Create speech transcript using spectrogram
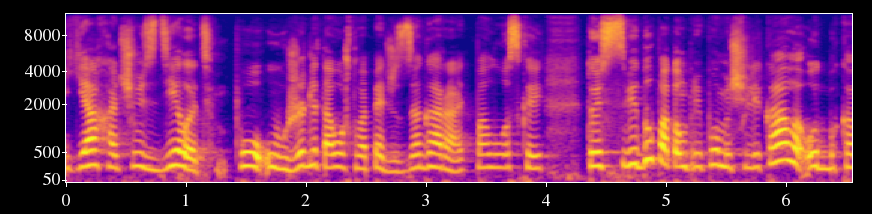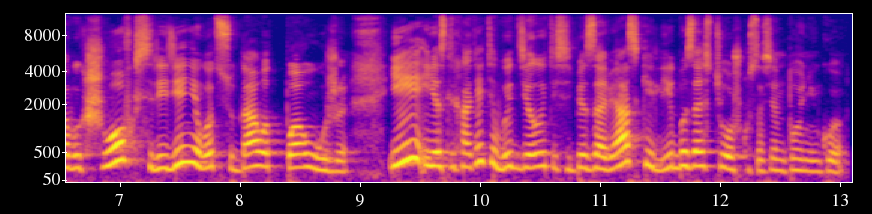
я хочу сделать поуже, для того, чтобы, опять же, загорать полоской. То есть сведу потом при помощи лекала от боковых швов к середине вот сюда вот поуже. И, если хотите, вы делаете себе завязки, либо застежку совсем тоненькую.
